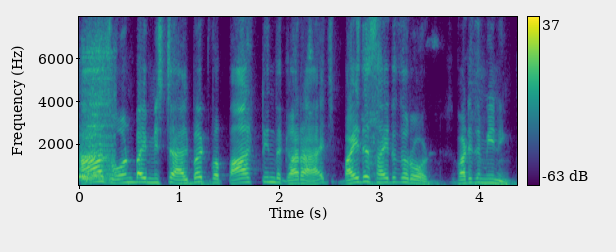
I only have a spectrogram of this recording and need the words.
cars owned by Mr. Albert were parked in the garage by the side of the road. What is the meaning?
